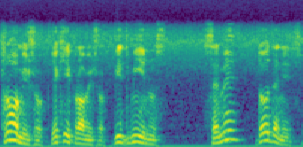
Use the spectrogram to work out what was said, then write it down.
проміжок. Який проміжок? Від мінус 7 до одиниці.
